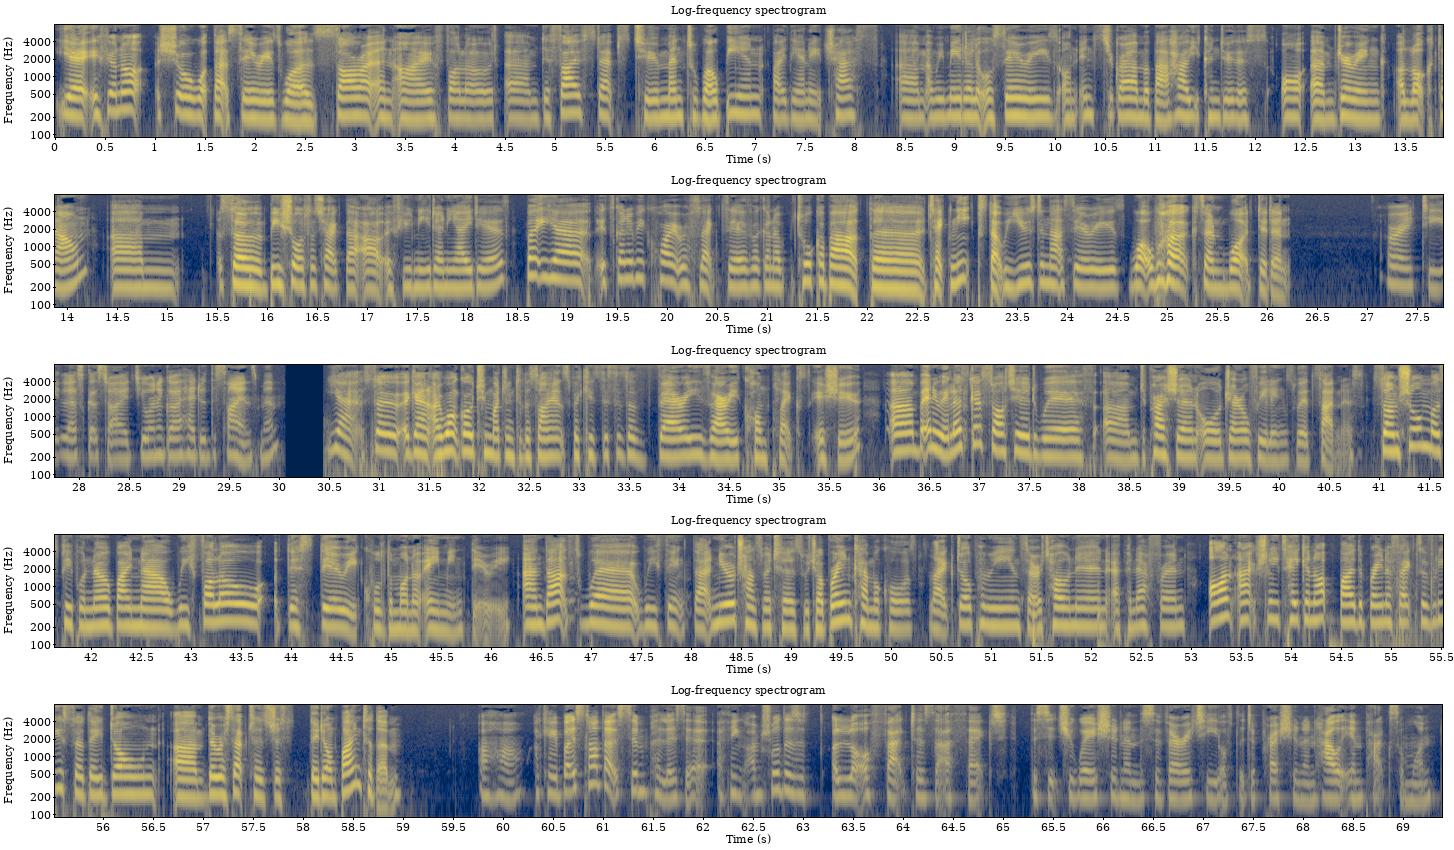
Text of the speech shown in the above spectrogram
yeah, if you're not sure what that series was, Sara and I followed um, the five steps to mental well-being by the NHS. Um, and we made a little series on Instagram about how you can do this all, um, during a lockdown. Um, so be sure to check that out if you need any ideas. But yeah, it's going to be quite reflective. We're going to talk about the techniques that we used in that series, what worked and what didn't. Alrighty, let's get started. Do you want to go ahead with the science, Mim? Yeah, so again, I won't go too much into the science because this is a very, very complex issue. Um, but anyway, let's get started with um, depression or general feelings with sadness. So I'm sure most people know by now we follow this theory called the monoamine theory. And that's where we think that neurotransmitters, which are brain chemicals like dopamine, serotonin, epinephrine, aren't actually taken up by the brain effectively. So they don't, um, the receptors just, they don't bind to them. Uh huh. Okay, but it's not that simple, is it? I think I'm sure there's a, a, lot of factors that affect the situation and the severity of the depression and how it impacts someone.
